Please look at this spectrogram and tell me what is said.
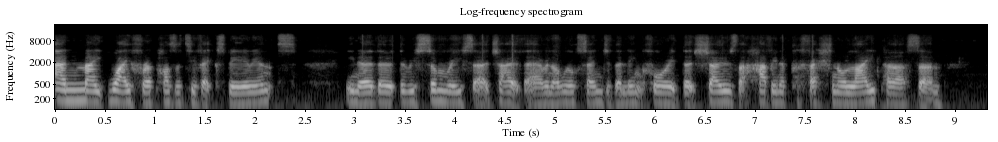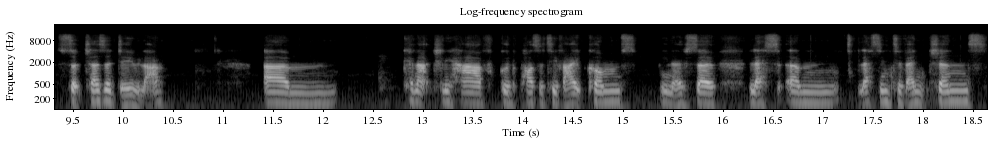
and make way for a positive experience. You know, there, there is some research out there, and I will send you the link for it, that shows that having a professional layperson, such as a doula, um, can actually have good positive outcomes. You know, so less um, less interventions,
